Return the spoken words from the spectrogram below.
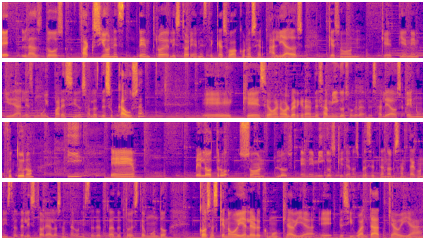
eh, las dos facciones dentro de la historia. En este caso va a conocer aliados que son que tienen ideales muy parecidos a los de su causa, eh, que se van a volver grandes amigos o grandes aliados en un futuro y eh, el otro son los enemigos que ya nos presentan a los antagonistas de la historia, los antagonistas detrás de todo este mundo, cosas que no voy a leer como que había desigualdad, que había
